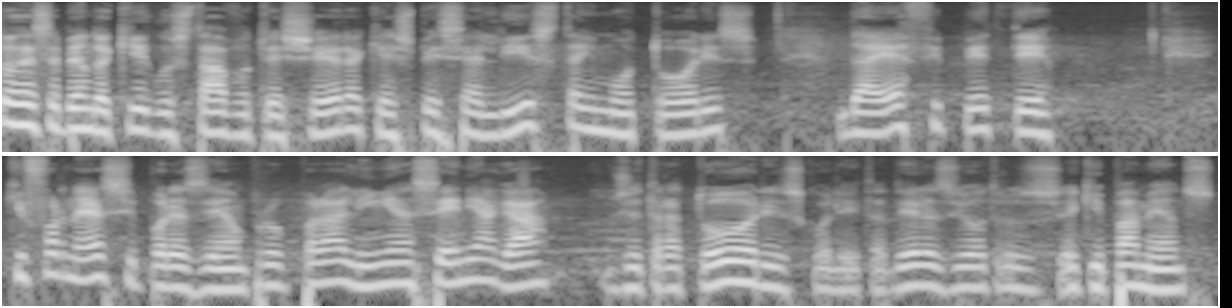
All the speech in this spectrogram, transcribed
Estou recebendo aqui Gustavo Teixeira, que é especialista em motores da FPT, que fornece, por exemplo, para a linha CNH de tratores, colheitadeiras e outros equipamentos.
